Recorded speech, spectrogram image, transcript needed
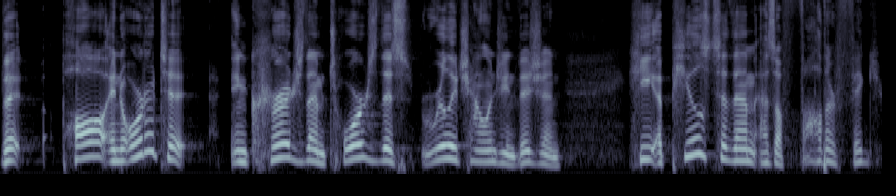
That Paul, in order to encourage them towards this really challenging vision, he appeals to them as a father figure.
